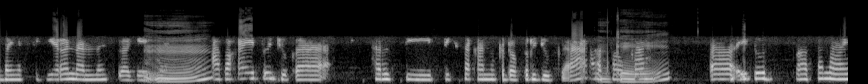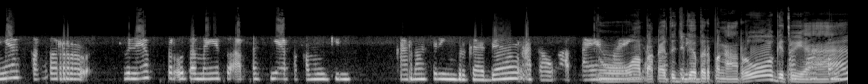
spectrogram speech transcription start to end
banyak pikiran dan lain sebagainya. Mm. Apakah itu juga harus diperiksakan ke dokter juga, okay. ataukah uh, itu apa namanya faktor sebenarnya faktor utamanya itu apa sih? Apakah mungkin karena sering bergadang atau apa yang oh, lain? Apakah itu juga berpengaruh gitu ya?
